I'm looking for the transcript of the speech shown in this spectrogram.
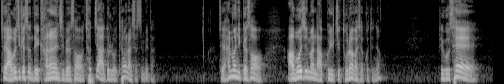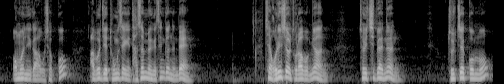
저희 아버지께서는 되게 가난한 집에서 첫째 아들로 태어나셨습니다. 저희 할머니께서 아버지만 낳고 일찍 돌아가셨거든요. 그리고 새 어머니가 오셨고 아버지의 동생이 다섯 명이 생겼는데 제 어린 시절 돌아보면 저희 집에는 둘째 고모,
